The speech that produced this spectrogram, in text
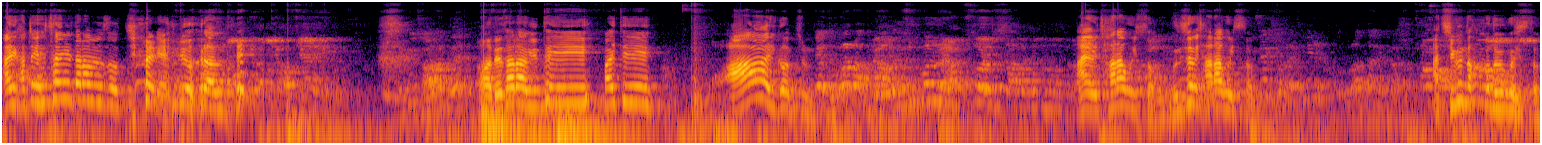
아니 갑자기 해찬이를 따라하면서 지랄 엠비오를 하는데? 되게 잘하는데? 아내 사랑 윤태희. 파이팅. 아 이건 좀. 아니 잘하고 있어. 문수 형이 잘하고 있어. 아 지금도 갖고 놀고 있어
